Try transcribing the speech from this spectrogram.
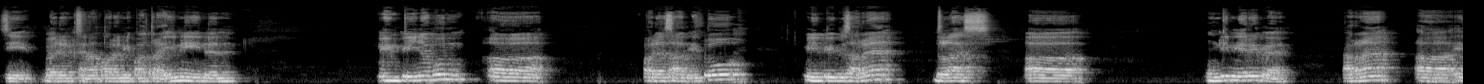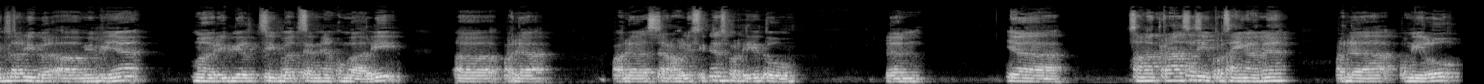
si badan kesenatoran di Patra ini dan mimpinya pun eh, pada saat itu mimpi besarnya jelas eh, mungkin mirip ya karena eh, itu tadi eh, mimpinya merebuild si Batsen yang kembali eh, pada pada secara holistiknya seperti itu. Dan ya sangat kerasa sih persaingannya pada pemilu.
